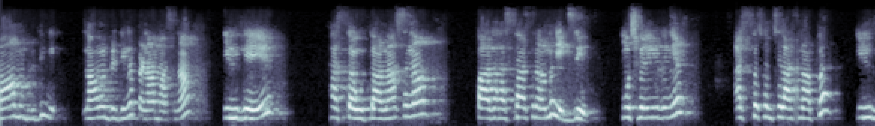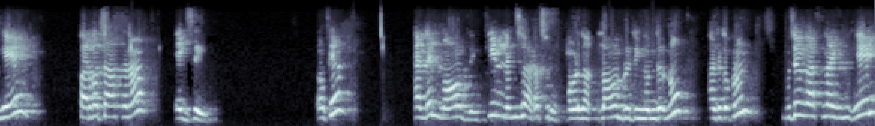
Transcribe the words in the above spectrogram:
Normal breathing normal breathing Pranamasana. Inhale Hasta Uttanasana. Pada Hastasana exhale மூச்சு வெளியிடுறீங்க. அஸ்த சஞ்சலாசனா அப்ப inhale Parvatasana exhale okay and then normal breathing கீழே நெஞ்சு அடைச்சிரும். அவ்வளவுதான். நார்மல் பிரீதிங் வந்துடணும் அதுக்கப்புறம் Bhujangasana inhale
